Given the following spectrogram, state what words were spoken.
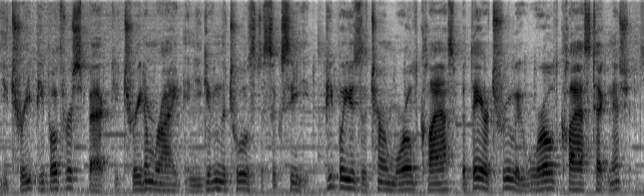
You treat people with respect, you treat them right, and you give them the tools to succeed. People use the term world class, but they are truly world class technicians.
